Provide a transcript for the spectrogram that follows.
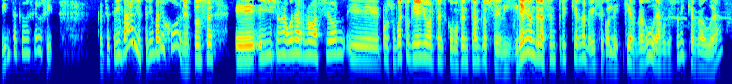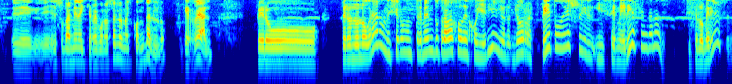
Winter creo que se llama así. ¿Cachai? Tenéis varios, tenéis varios jóvenes. Entonces, eh, ellos hicieron una buena renovación. eh, por supuesto que ellos, como Frente Amplio, se disgregan de la centro izquierda para irse con la izquierda dura, porque son izquierda dura. eh, eso también hay que reconocerlo, no esconderlo, que es real. Pero, pero lo lograron, hicieron un tremendo trabajo de joyería. Yo, yo respeto eso y, y se merecen ganar. Si se lo merecen.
